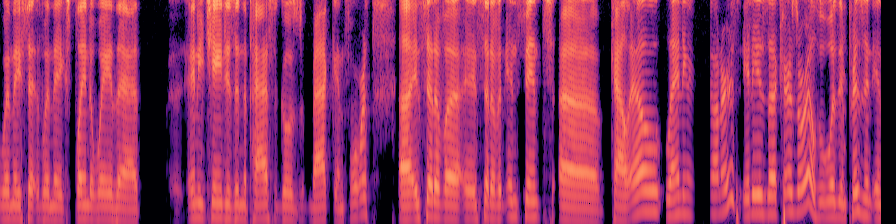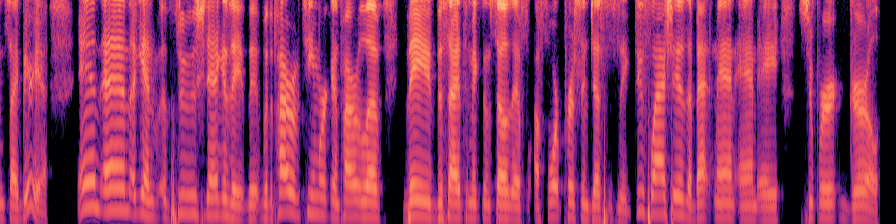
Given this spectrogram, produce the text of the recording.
when they said when they explained away that any changes in the past goes back and forth, uh, instead of a instead of an infant uh, Kal El landing on Earth, it is uh, Kara Zor-El who was imprisoned in Siberia. And and again, through shenanigans, they, they with the power of teamwork and power of love, they decided to make themselves a, a four-person Justice League: two Flashes, a Batman, and a Supergirl.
